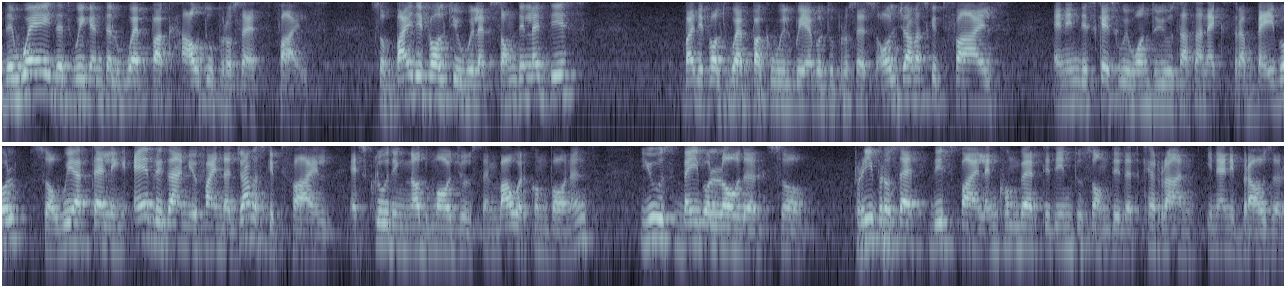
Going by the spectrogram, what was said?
the way that we can tell Webpack how to process files. So by default, you will have something like this. By default, Webpack will be able to process all JavaScript files. And in this case, we want to use as an extra Babel. So we are telling every time you find a JavaScript file, excluding node modules and Bower components, use Babel loader. So pre-process this file and convert it into something that can run in any browser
